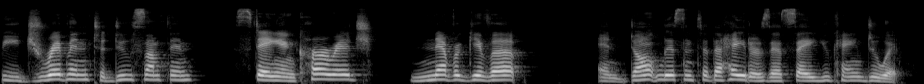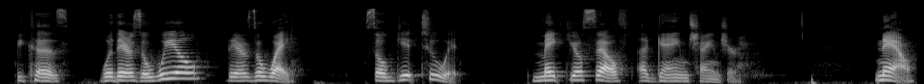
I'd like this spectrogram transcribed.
be driven to do something, stay encouraged, never give up, and don't listen to the haters that say you can't do it because where there's a will, there's a way. So get to it. Make yourself a game changer. Now,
